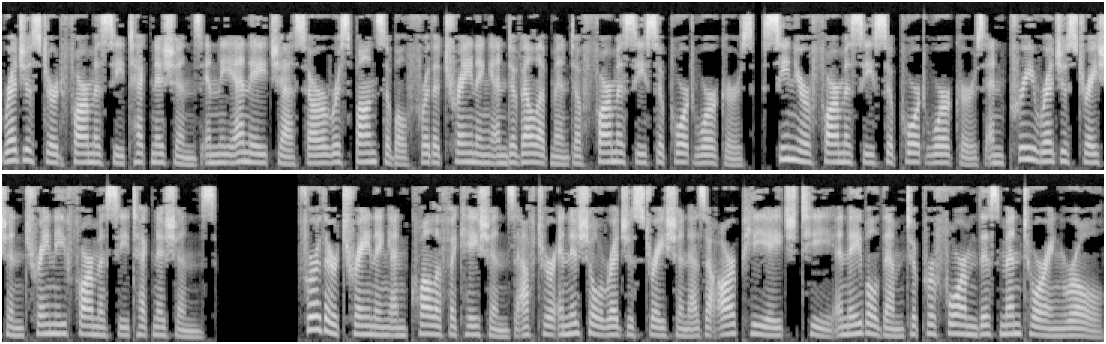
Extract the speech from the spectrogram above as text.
Registered pharmacy technicians in the NHS are responsible for the training and development of pharmacy support workers, senior pharmacy pharmacy support workers and pre-registration trainee pharmacy technicians. Further training and qualifications after initial registration as a RPHT enable them to perform this mentoring role.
